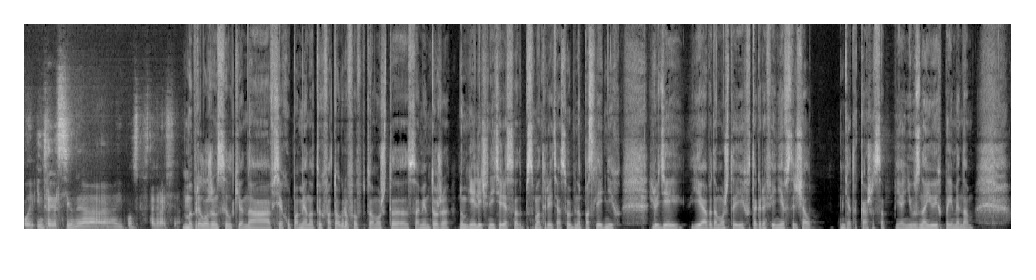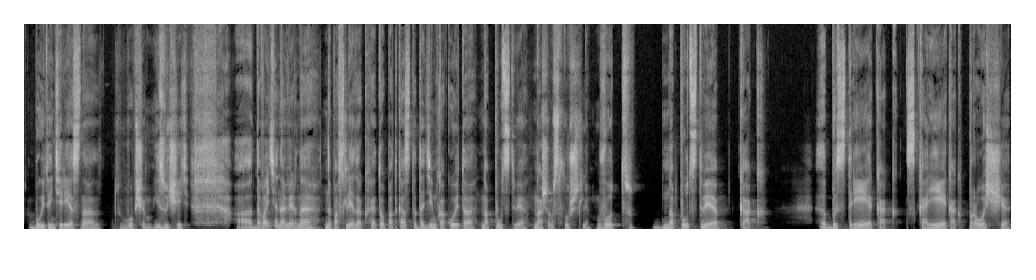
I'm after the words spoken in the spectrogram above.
ой, интроверсивная э, японская фотография. Мы приложим ссылки на всех упомянутых фотографов, потому что самим тоже, ну, мне лично интересно посмотреть, особенно последних людей. Я потому что их фотографии не встречал, мне так кажется, я не узнаю их по именам. Будет интересно, в общем, изучить. А, давайте, наверное, напоследок этого подкаста дадим какое-то напутствие нашим слушателям. Вот напутствие, как быстрее, как скорее, как проще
